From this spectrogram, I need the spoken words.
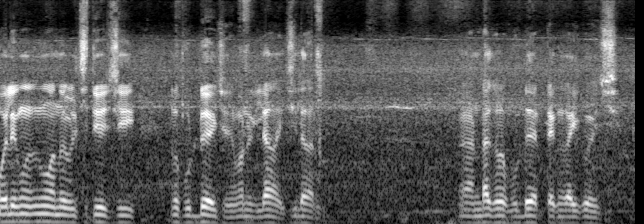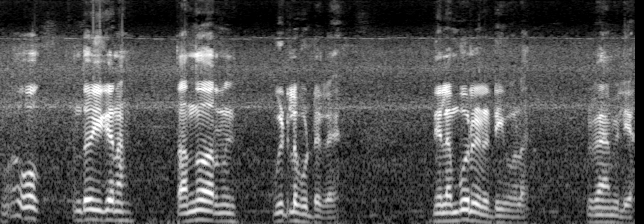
ഓല വന്ന് വിളിച്ചിട്ട് വെച്ച് നിങ്ങൾ ഫുഡ് കഴിച്ചു? ഞാൻ പറഞ്ഞു ഇല്ല കഴിച്ചില്ല പറഞ്ഞു. രണ്ടാക്കുള്ള ഫുഡ് തരട്ടേക്ക് കഴിക്കുക കഴിച്ചു ഓ എന്താ കഴിക്കാനാ തന്നു പറഞ്ഞു. വീട്ടിലെ ഫുഡല്ലേ നിലമ്പൂരിലുള്ള ടീമുകളെ ഒരു ഫാമിലിയാ.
